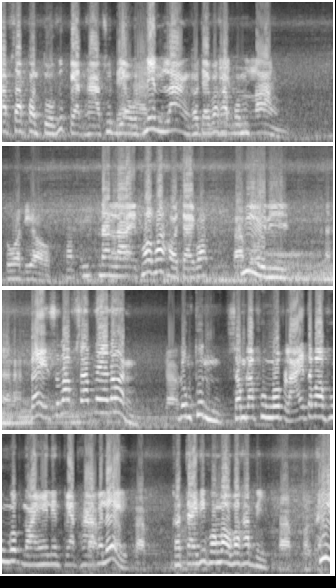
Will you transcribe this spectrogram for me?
รับทรัพย์ก่อนตัวคือแปดหาชุดเดียวแปดหาเน้นล่างเข้าใจว่าครับผมเน้นล่าง ตัวเดียวครับนั่นแหละเพราะว่าเข้าใจว่าครับคือนี่ ได้สลับทรัพย์แน่นอน ครับ ลงทุนสำหรับผู้งบหลาย แต่ว่าผู้งบหน่อยให้เล่นแปดหาไปเลยครับเข้าใจที่ผมบอกว่าครับนี่ ครับเข้าใจคือ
